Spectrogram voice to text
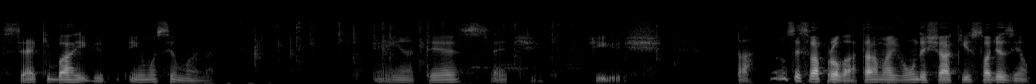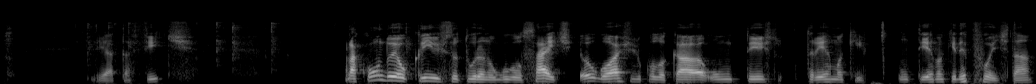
Seque barriga em uma semana. Em até sete dias. Tá, eu não sei se vai aprovar, tá? Mas vamos deixar aqui só de exemplo. Dieta Fit. Para quando eu crio estrutura no Google Site, eu gosto de colocar um texto, termo aqui, um termo aqui depois, tá?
